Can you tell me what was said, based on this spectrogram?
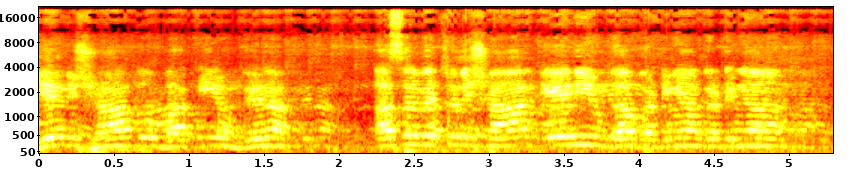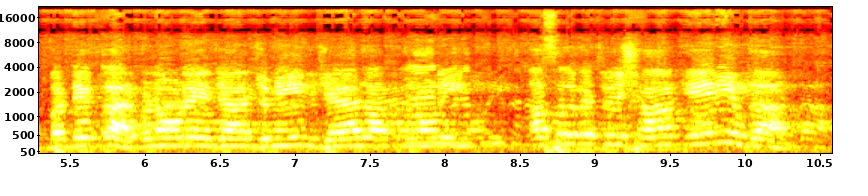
ਇਹ ਨਿਸ਼ਾਨ ਤੋਂ ਬਾਕੀ ਹੋਣਗੇ ਨਾ, ਅਸਲ ਵਿੱਚ ਨਿਸ਼ਾਨ ਇਹ ਨਹੀਂ ਹੁੰਦਾ ਵੱਡੀਆਂ ਗੱਡੀਆਂ, ਵੱਡੇ ਘਰ ਬਣਾਉਣੇ ਜਾਂ ਜ਼ਮੀਨ ਜਾਇਦਾਦ ਬਣਾਉਣੀ। ਅਸਲ ਵਿੱਚ ਨਿਸ਼ਾਨ ਇਹ ਨਹੀਂ ਹੁੰਦਾ।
